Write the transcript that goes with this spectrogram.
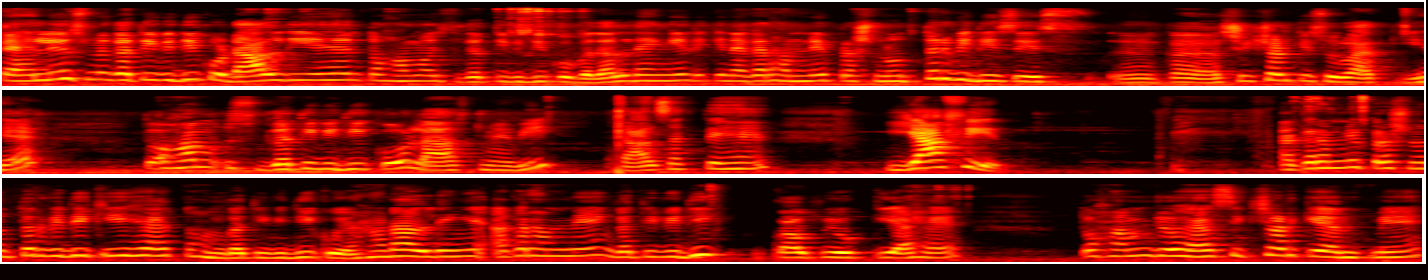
पहले उसमें गतिविधि को डाल दिए हैं तो हम इस गतिविधि को बदल देंगे, लेकिन अगर हमने प्रश्नोत्तर विधि से इस शिक्षण की शुरुआत की है तो हम उस गतिविधि को लास्ट में भी डाल सकते हैं। या फिर, अगर हमने प्रश्नोत्तर विधि की है तो हम गतिविधि को यहाँ डाल देंगे। अगर हमने गतिविधि का उपयोग किया है तो हम जो है शिक्षण के अंत में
